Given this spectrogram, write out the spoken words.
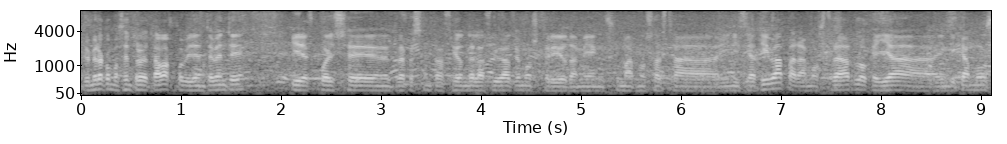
primero como centro de trabajo, evidentemente, y después en representación de la ciudad hemos querido también sumarnos a esta iniciativa para mostrar lo que ya indicamos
